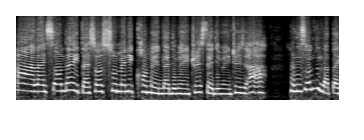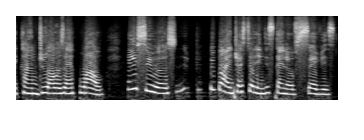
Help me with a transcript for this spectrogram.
Ah, and I saw under it, I saw so many comments that they were interested, they were interested. Ah, and it's something that I can do. I was like, wow, are you serious? People are interested in this kind of service.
